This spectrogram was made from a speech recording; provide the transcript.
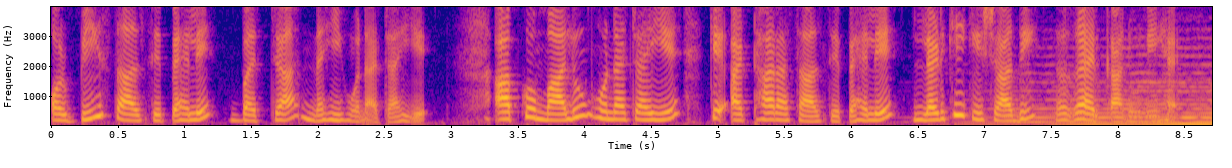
और 20 साल से पहले बच्चा नहीं होना चाहिए। आपको मालूम होना चाहिए कि 18 साल से पहले लड़की की शादी गैर कानूनी है।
